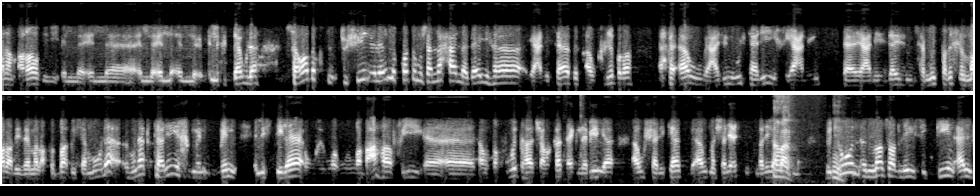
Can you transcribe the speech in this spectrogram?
على الاراضي اللي, في الدولة سوابق تشير إلى إن القوات المسلحة لديها يعني سابق أو خبرة أو عايزين نقول تاريخ يعني يعني زي بنسميه التاريخ المرضي زي ما الأطباء بيسموه. لا هناك تاريخ من من الاستيلاء ووضعها في أو تفويضها شراكات أجنبية أو شركات أو مشاريع استثمارية تمام. بدون النظر ل 60000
